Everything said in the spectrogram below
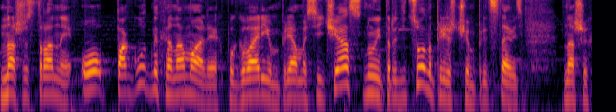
нашей страны. О погодных аномалиях поговорим прямо сейчас. Ну и традиционно, прежде чем представить наших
